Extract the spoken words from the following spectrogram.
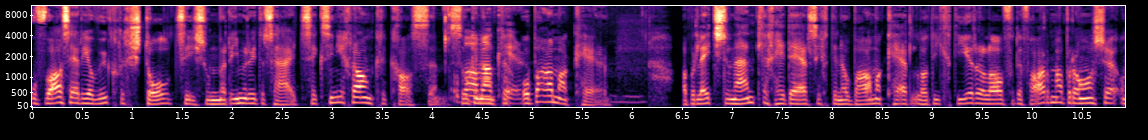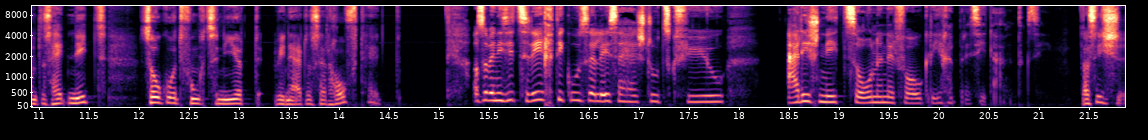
auf was er ja wirklich stolz ist und man immer wieder sagt, sei seine Krankenkasse, Obamacare. sogenannte Obamacare. Mhm. Aber letztendlich hat er sich den Obamacare diktieren lassen von der Pharmabranche und das hat nicht so gut funktioniert, wie er das erhofft hat. Also wenn ich es jetzt richtig herauslese, hast du das Gefühl, er ist nicht so ein erfolgreicher Präsident gewesen? Das ist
